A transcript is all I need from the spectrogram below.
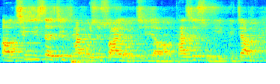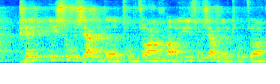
好，漆艺设计它不是刷油漆哦，它是属于比较偏艺术向的涂装哈，艺术向的涂装。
